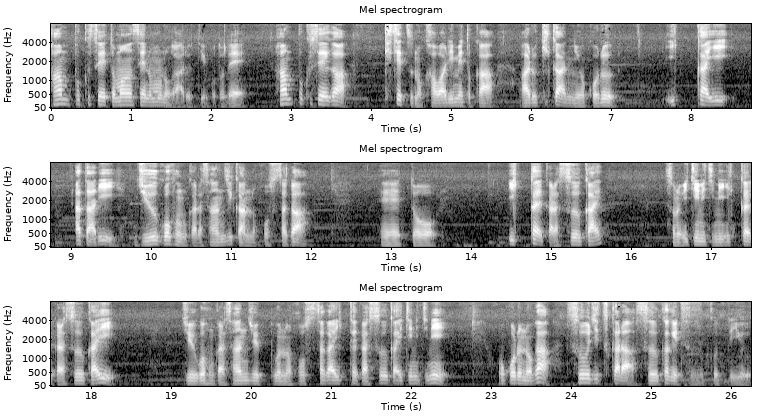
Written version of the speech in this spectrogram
反復性と慢性のものがあるっていうことで反復性が季節の変わり目とかある期間に起こる1回あたり15分から3時間の発作がえっ、と1回から数回その1日に1回から数回15分から30分の発作が1回から数回1日に起こるのが数日から数ヶ月続くっていう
